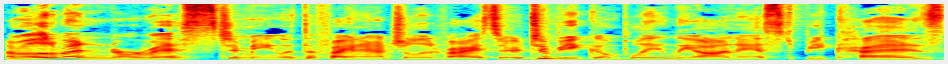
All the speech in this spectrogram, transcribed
I'm a little bit nervous to meet with the financial advisor, to be completely honest, because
